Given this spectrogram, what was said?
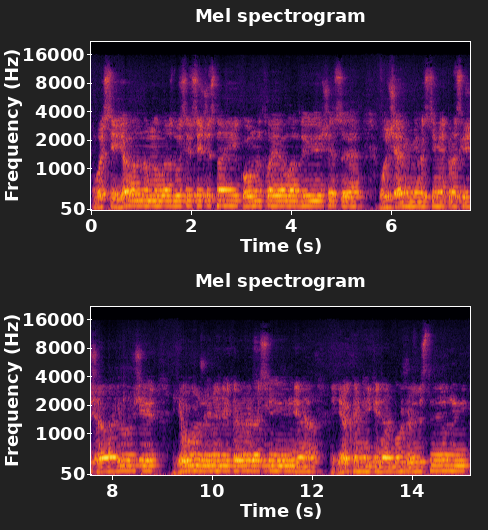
воссиянном на воздухе всечестная икона Твоя, Владычица, лучами милостями просвечающие, южная великая Россия, яко некий дар божественный,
